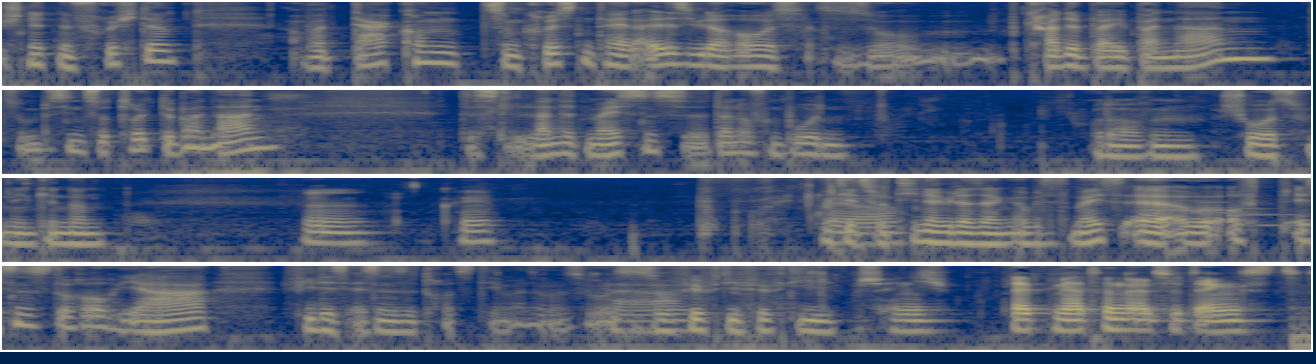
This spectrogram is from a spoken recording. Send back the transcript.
geschnittene Früchte, aber da kommt zum größten Teil alles wieder raus. Also so gerade bei Bananen, so ein bisschen zerdrückte Bananen, das landet meistens äh, dann auf dem Boden. Oder auf dem Schoß von den Kindern. Hm, okay. Gut, jetzt Ja. wird Tina wieder sagen, aber das meiste, äh, aber oft essen sie es doch auch. Ja, vieles essen sie trotzdem. Also so, es ist so Ja. 50-50. Wahrscheinlich bleibt mehr drin, als du denkst.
